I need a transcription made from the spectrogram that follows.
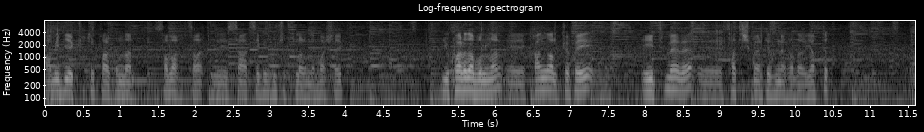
Hamidiye Kültür Parkı'ndan sabah e, saat 8.30 sularında başlayıp yukarıda bulunan e, Kangal köpeği eğitme ve e, satış merkezine kadar yaptık. E,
